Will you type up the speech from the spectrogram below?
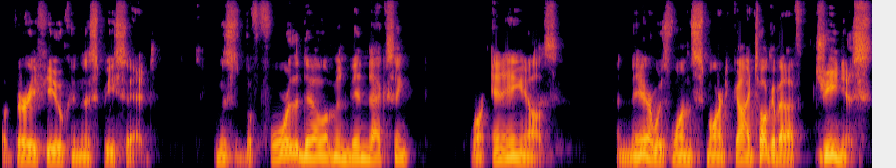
But very few can this be said. And this is before the development of indexing or anything else. And there was one smart guy. Talk about a genius.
